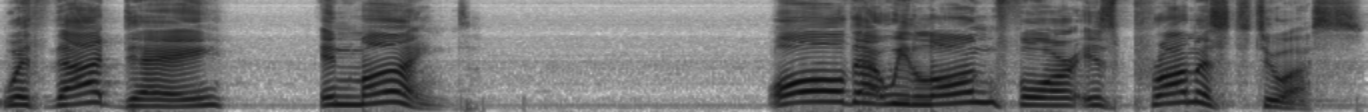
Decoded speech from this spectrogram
with that day in mind. All that we long for is promised to us.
